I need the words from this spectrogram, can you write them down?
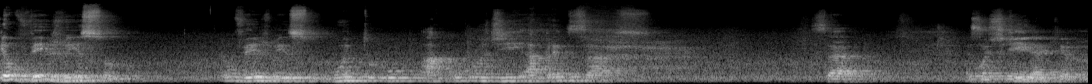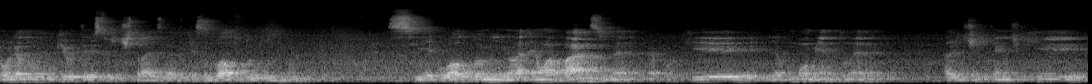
Eu, eu vejo isso, eu vejo isso muito com acúmulo de aprendizados. Sabe? Assim, que- é que, olhando o que o texto a gente traz, né, da questão do autodomínio, né? se o autodomínio é uma base, né, é porque em algum momento né, a gente entende que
